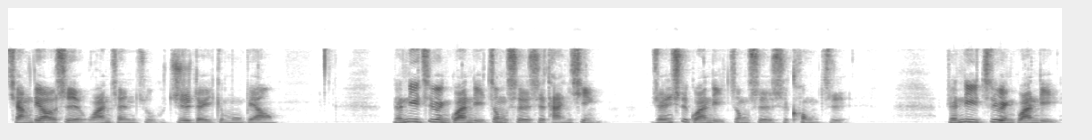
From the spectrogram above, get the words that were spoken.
强调是完成组织的一个目标。人力资源管理重视的是弹性，人事管理重视的是控制。人力资源管理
